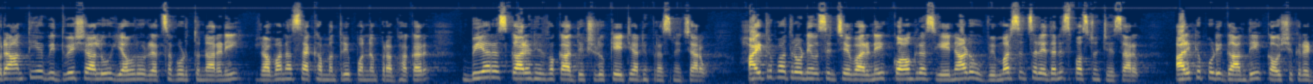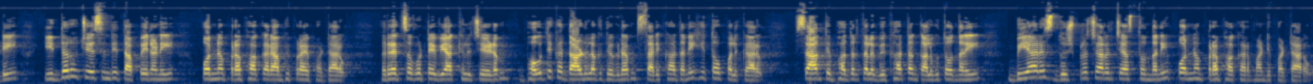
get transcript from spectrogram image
ప్రాంతీయ విద్వేషాలు ఎవరు రెచ్చగొడుతున్నారని రవాణా శాఖ మంత్రి పొన్నం ప్రభాకర్ బీఆర్ఎస్ కార్యనిర్వాహక అధ్యక్షుడు కేటీఆర్ని ప్రశ్నించారు. హైదరాబాద్లో నివసించే వారిని కాంగ్రెస్ ఏనాడు విమర్శించలేదని స్పష్టం చేశారు. అరికపూడి గాంధీ కౌశిక్ రెడ్డి ఇద్దరూ చేసింది తప్పేనని పొన్నం ప్రభాకర్ అభిప్రాయపడ్డారు. రెచ్చగొట్టే వ్యాఖ్యలు చేయడం భౌతిక దాడులకు దిగడం సరికాదని హితో పలికారు. శాంతి భద్రతల విఘాతం కలుగుతోందని బీఆర్ఎస్ దుష్ప్రచారం చేస్తోందని పొన్నం ప్రభాకర్ మండిపడ్డారు.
